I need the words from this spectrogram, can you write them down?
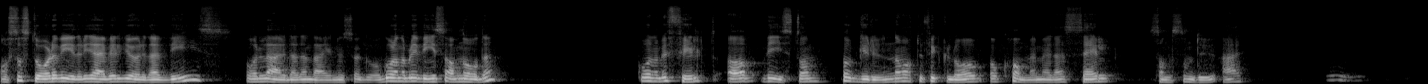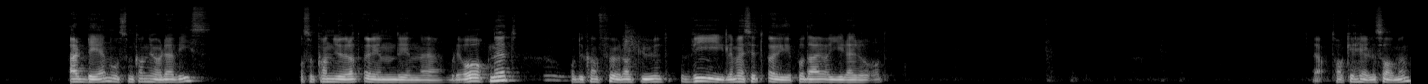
Og så står det videre 'Jeg vil gjøre deg vis og lære deg den veien du skal gå'. Går det an å bli vis av nåde? Går an å bli fylt av visdom av at du fikk lov å komme med deg selv sånn som du er? Er det noe som kan gjøre deg vis? Og som kan gjøre at øynene dine blir åpnet, og du kan føle at Gud hviler med sitt øye på deg og gir deg råd? Ja, ta ikke hele salmen.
